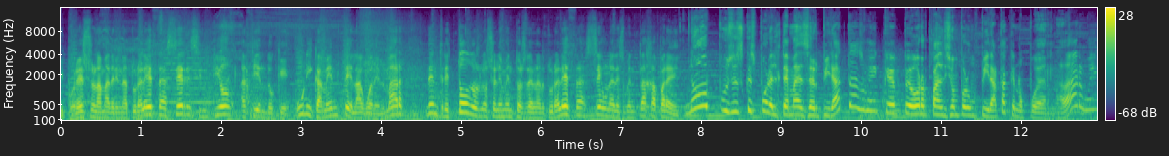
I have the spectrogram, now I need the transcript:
Y por eso la madre naturaleza se resintió haciendo que únicamente el agua del mar, de entre todos los elementos de la naturaleza, sea una desventaja para ellos. No, pues es que es por el tema de ser piratas, güey. Qué peor maldición por un pirata que no poder nadar, güey.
